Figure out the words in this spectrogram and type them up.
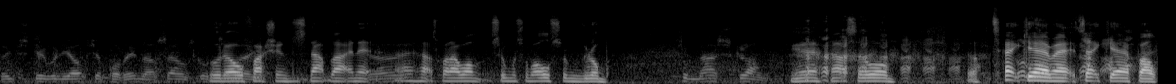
Beef stew and Yorkshire pudding, that sounds good Good old-fashioned snap that in it. Eh, that's what I want. Some some wholesome grub. Some nice scram. Yeah, that's the one. So, take care, mate. Take care, pal.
